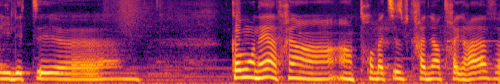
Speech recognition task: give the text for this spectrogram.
il était euh, comme on est après un, traumatisme crânien très grave.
